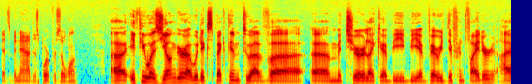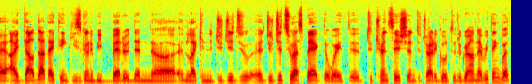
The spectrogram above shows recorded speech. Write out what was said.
that's been out of the sport for so long? Uh, if he was younger, I would expect him to have uh, uh, mature, like uh, be be a very different fighter. I, I doubt that. I think he's going to be better than uh, in, like in the jiu-jitsu, uh, jiu-jitsu aspect, the way to, to transition, to try to go to the ground, everything. But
